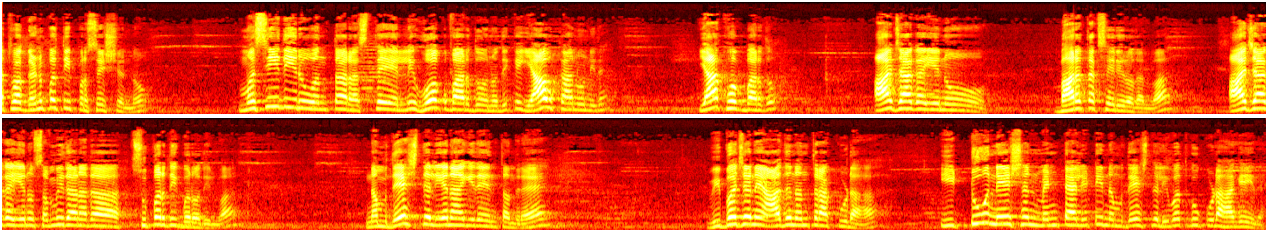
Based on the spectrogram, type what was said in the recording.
ಅಥವಾ ಗಣಪತಿ ಪ್ರೊಸೆಷನ್ನು ಮಸೀದಿ ಇರುವಂಥ ರಸ್ತೆಯಲ್ಲಿ ಹೋಗಬಾರ್ದು ಅನ್ನೋದಕ್ಕೆ ಯಾವ ಕಾನೂನಿದೆ ಯಾಕೆ ಹೋಗಬಾರ್ದು? ಆ ಜಾಗ ಏನು ಭಾರತಕ್ಕೆ ಸೇರಿರೋದಲ್ವಾ? ಆ ಜಾಗ ಏನು ಸಂವಿಧಾನದ ಸುಪರ್ದಿಗೆ ಬರೋದಿಲ್ವಾ? ನಮ್ಮ ದೇಶದಲ್ಲಿ ಏನಾಗಿದೆ ಅಂತಂದರೆ, ವಿಭಜನೆ ಆದ ನಂತರ ಕೂಡ ಈ ಟೂ ನೇಷನ್ ಮೆಂಟ್ಯಾಲಿಟಿ ನಮ್ಮ ದೇಶದಲ್ಲಿ ಇವತ್ತಿಗೂ ಕೂಡ ಹಾಗೇ ಇದೆ.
